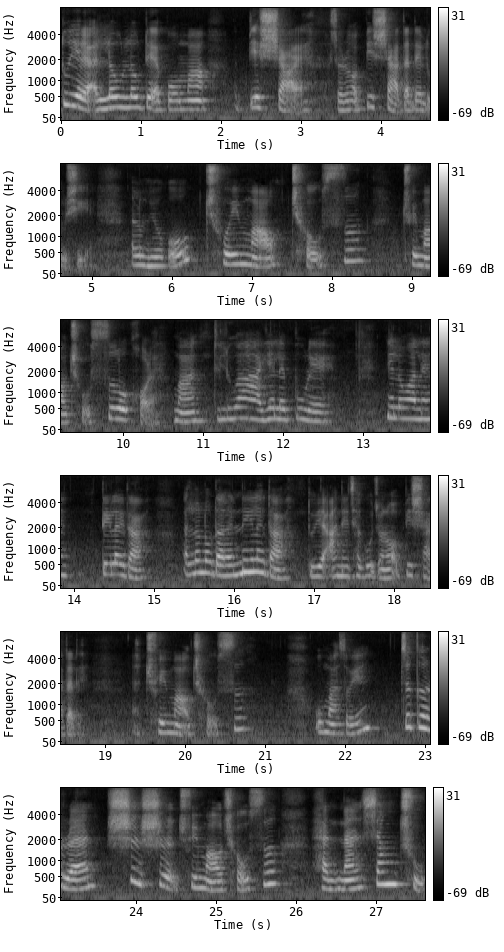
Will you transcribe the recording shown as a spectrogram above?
သူ့ရဲ့အလုံးလုံးတဲ့အပေါ်မှာပြစ်ရှာတယ်ဆိုတော့ပြစ်ရှာတတ်တဲ့လူရှိတယ်အဲ့လိုမျိုးကို吹毛求疵吹毛求疵လို့ခေါ်တယ်။မာဒီလူကရက်လက်ပူတယ်။မျက်လုံးကလည်း တေးလိုက်တာအလုံးလုံးတာလည်းနှေးလိုက်တာသူရဲ့အားနည်းချက်ကိုကျွန်တော်အပြစ်ရှာတတ်တယ်။吹毛求疵。ဥမာဆိုရင်这个人事事吹毛求疵，很难相处。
